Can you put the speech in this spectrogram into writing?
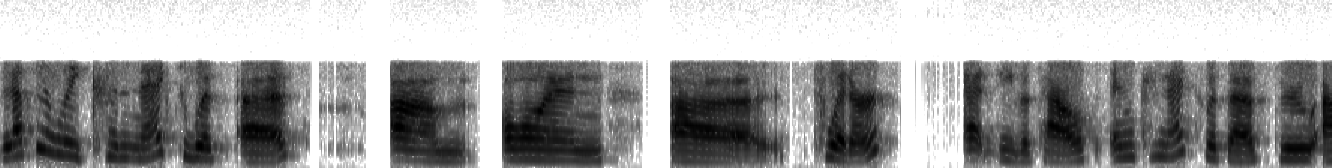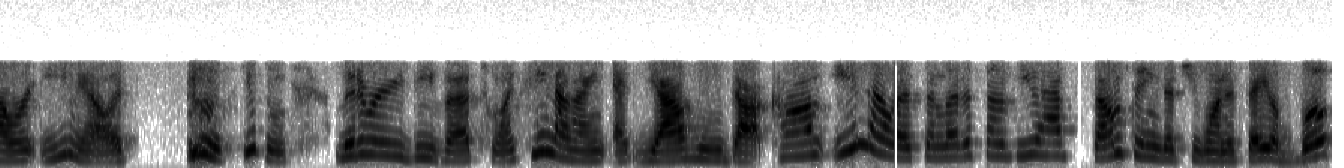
definitely connect with us um, on uh, Twitter at Diva's House and connect with us through our email. It's excuse me, literarydiva29 at yahoo.com. Email us and let us know if you have something that you want to say, a book,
